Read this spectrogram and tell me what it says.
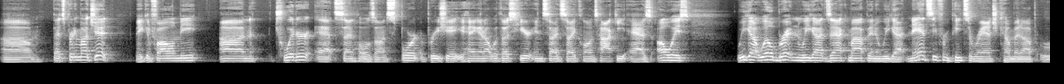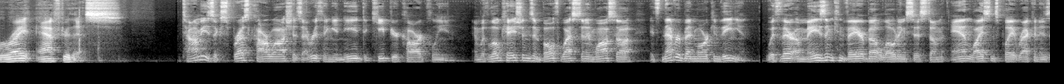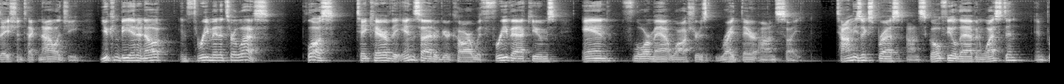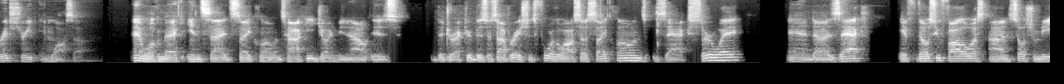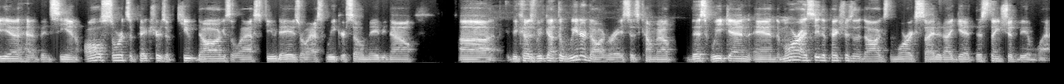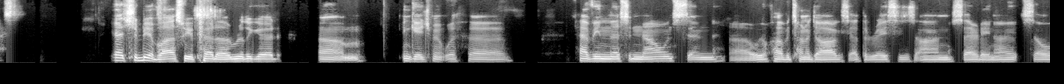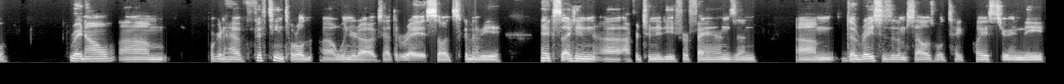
Um, that's pretty much it. Make it follow me on Twitter at Sunholz on Sport. Appreciate you hanging out with us here inside Cyclones Hockey as always. We got Will Britton, we got Zach Moppin, and we got Nancy from Pizza Ranch coming up right after this. Tommy's Express Car Wash has everything you need to keep your car clean. And with locations in both Weston and Wausau, it's never been more convenient. With their amazing conveyor belt loading system and license plate recognition technology, you can be in and out in three minutes or less. Plus, take care of the inside of your car with free vacuums and floor mat washers right there on site. Tommy's Express on Schofield Ave in Weston and Bridge Street in Wausau. And welcome back inside Cyclones Hockey. Joining me now is the Director of Business Operations for the Wausau Cyclones, Zach Surway. And uh, Zach, if those who follow us on social media have been seeing all sorts of pictures of cute dogs the last few days or last week or so, maybe now, uh, because we've got the Wiener Dog races coming up this weekend. And the more I see the pictures of the dogs, the more excited I get. This thing should be a blast. Yeah, it should be a blast. We've had a really good um, engagement with uh, having this announced, and uh, we'll have a ton of dogs at the races on Saturday night. So, right now, um, we're going to have 15 total uh, Wiener dogs at the race. So, it's going to be exciting uh, opportunity for fans. And um, the races themselves will take place during the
